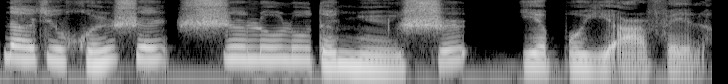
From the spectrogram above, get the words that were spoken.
那具浑身湿漉漉的女尸也不翼而飞了。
